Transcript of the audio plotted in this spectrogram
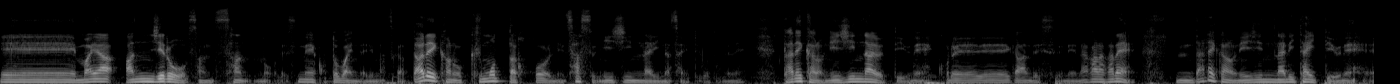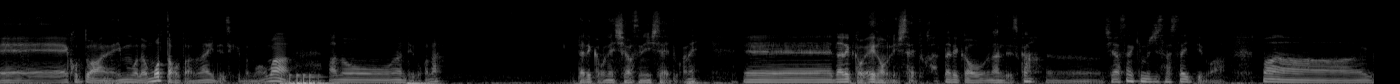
えー、マヤ・アンジェローさんさんのですね、言葉になりますが、誰かの曇った心に刺す虹になりなさいということでね、誰かの虹になるっていうね、これがですね、なかなかね、うん、誰かの虹になりたいっていうね、えー、ことはね、今まで思ったことはないですけども、まあ、あのー、なんていうのかな。誰かをね、幸せにしたいとかね、えー、誰かを笑顔にしたいとか、誰かを何ですか、うん、幸せな気持ちにさせたいっていうのは、まあ、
